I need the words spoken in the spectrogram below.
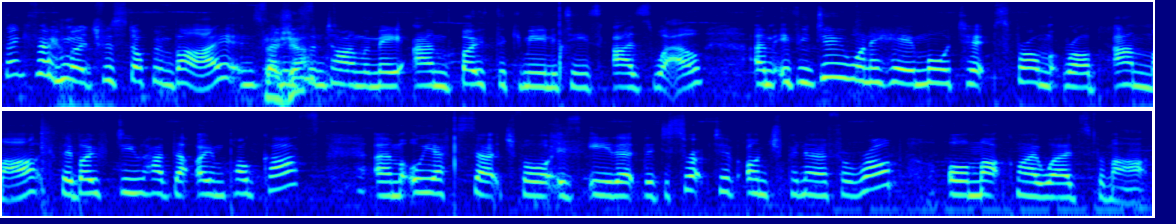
Thank you very much for stopping by and spending Pleasure. some time with me and both the communities as well. Um, if you do want to hear more tips from Rob and Mark, they both do have their own podcasts. Um, all you have to search for is either The Disruptive Entrepreneur for Rob or Mark My Words for Mark.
